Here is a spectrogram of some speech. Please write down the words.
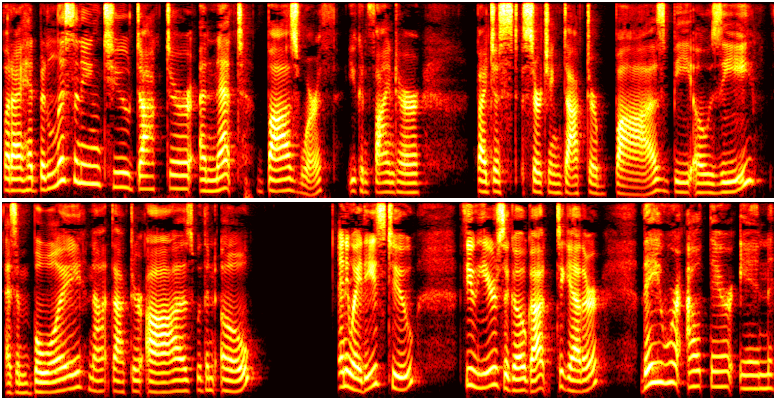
but I had been listening to Dr. Annette Bosworth. You can find her by just searching Dr. Boz, B O Z, as in boy, not Dr. Oz with an O. Anyway, these two, a few years ago, got together. They were out there in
